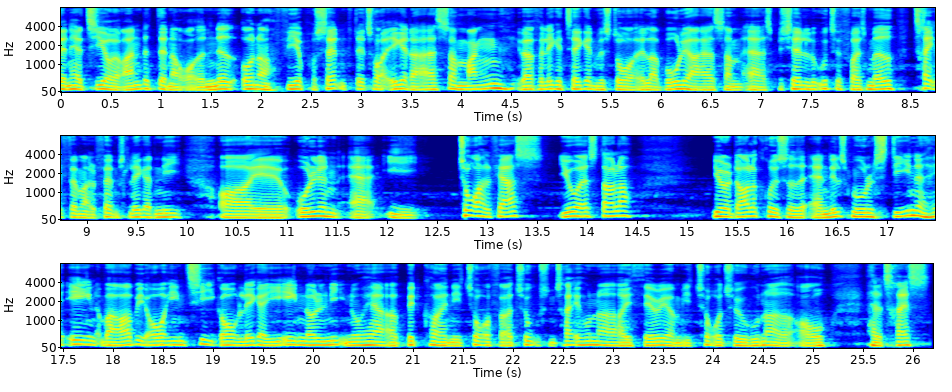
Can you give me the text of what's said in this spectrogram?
Den her 10-årige rente, den er rådet ned under 4 procent. Det tror jeg ikke, der er så mange, i hvert fald ikke tech-investorer eller boligejere, som er specielt utilfredse med. 3,95 ligger den i, og øh, olien er i 72 US dollar, Euro-dollar-krydset er en lille smule stigende. En var oppe i over 1,10 går, ligger i 1,09 nu her, og bitcoin i 42.300 og Ethereum i 2250.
